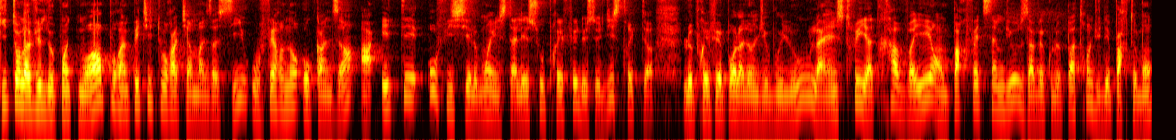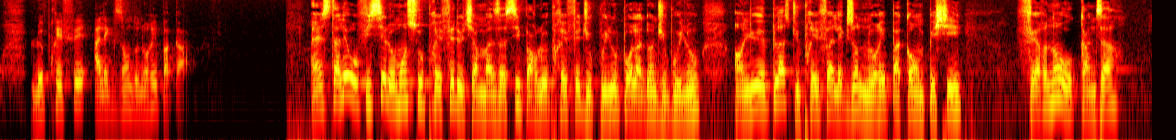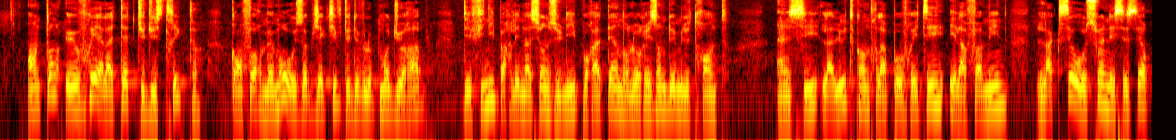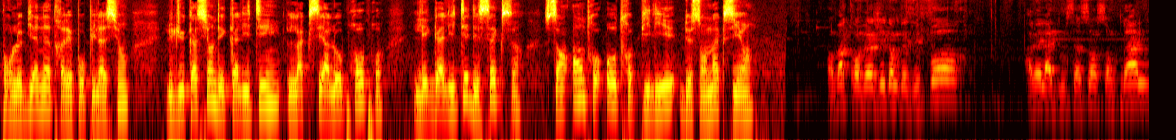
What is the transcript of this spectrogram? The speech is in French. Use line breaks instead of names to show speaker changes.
Quittons la ville de Pointe-Noire pour un petit tour à Tiamanzassi où Fernand Okanza a été officiellement installé sous-préfet de ce district. Le préfet Paul Adon l'a instruit à travailler en parfaite symbiose avec le patron du département, le préfet Alexandre Honoré Paka. Installé officiellement sous-préfet de Tiambanzassi par le préfet du Kouilou Paul Adon en lieu et place du préfet Alexandre Honoré Paka empêché, Fernand Okanza entend œuvrer à la tête du district conformément aux objectifs de développement durable définis par les Nations Unies pour atteindre l'horizon 2030. Ainsi, la lutte contre la pauvreté et la famine, l'accès aux soins nécessaires pour le bien-être des populations, l'éducation des qualités, l'accès à l'eau propre, l'égalité des sexes sont entre autres piliers de son action.
On va converger donc des efforts avec l'administration centrale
